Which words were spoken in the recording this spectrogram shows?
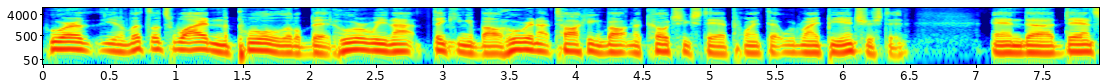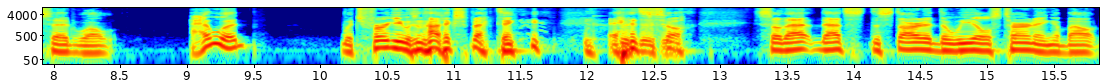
Who are you know? Let's let's widen the pool a little bit. Who are we not thinking about? Who are we not talking about in a coaching standpoint that would might be interested?" And uh, Dan said, "Well, I would." which Fergie was not expecting. and so so that that's the started the wheels turning about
